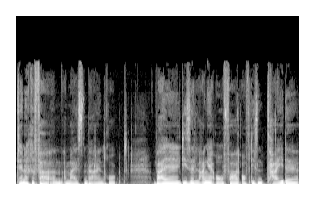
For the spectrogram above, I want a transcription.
Teneriffa ähm, am meisten beeindruckt, weil diese lange Auffahrt auf diesen Teide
